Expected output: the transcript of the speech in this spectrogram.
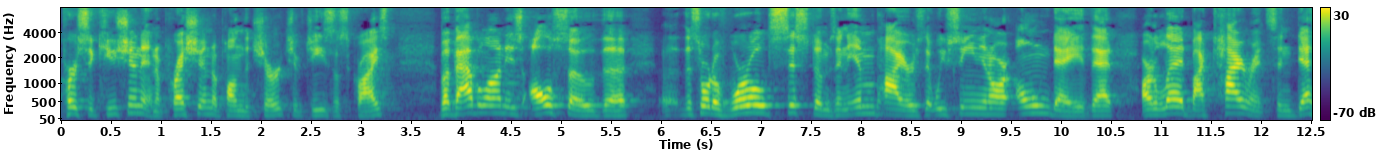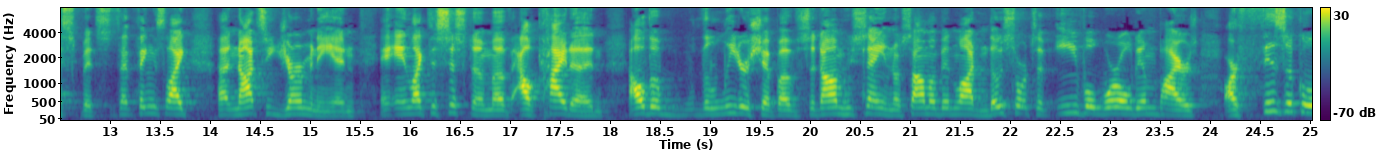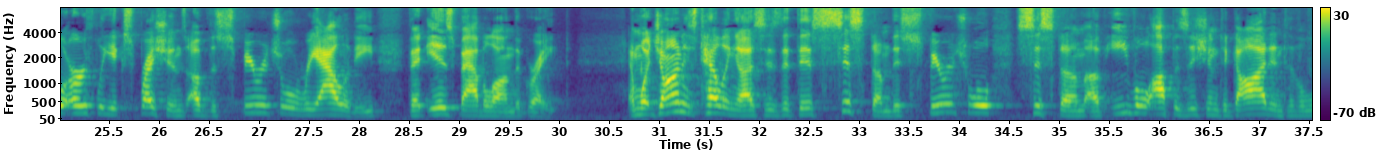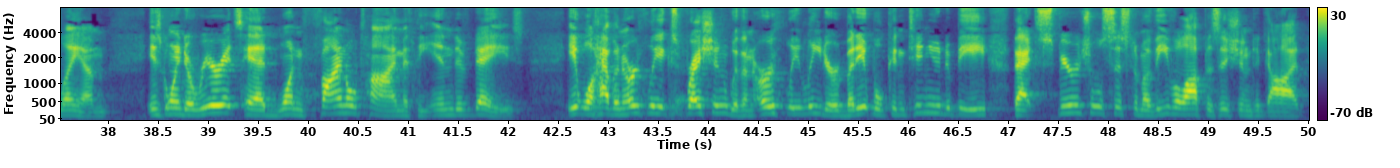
persecution and oppression upon the church of Jesus Christ. But Babylon is also the, uh, the sort of world systems and empires that we've seen in our own day that are led by tyrants and despots, things like uh, Nazi Germany and, and like the system of Al Qaeda and all the, the leadership of Saddam Hussein and Osama bin Laden. Those sorts of evil world empires are physical earthly expressions of the spiritual reality that is Babylon the Great. And what John is telling us is that this system, this spiritual system of evil opposition to God and to the Lamb, is going to rear its head one final time at the end of days. It will have an earthly expression with an earthly leader, but it will continue to be that spiritual system of evil opposition to God.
